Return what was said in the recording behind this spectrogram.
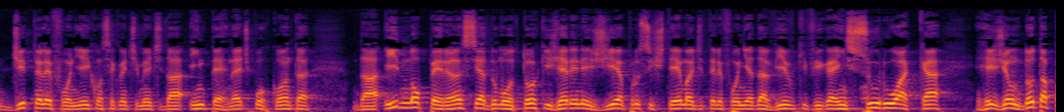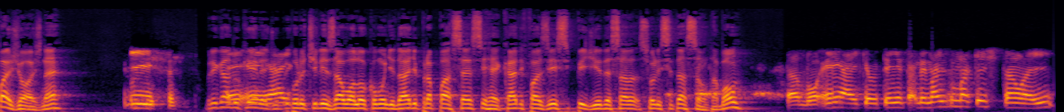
de telefonia e, consequentemente, da internet por conta da inoperância do motor que gera energia para o sistema de telefonia da Vivo que fica em Suruacá, região do Tapajós, né? Isso. Obrigado, é, Kennedy, é, por utilizar o Alô Comunidade para passar esse recado e fazer esse pedido, essa solicitação, tá bom? Tá bom. É aí que eu tenho também mais uma questão aí,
